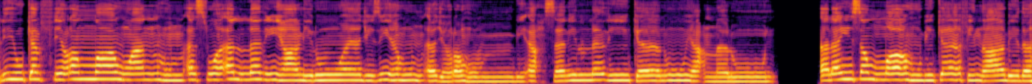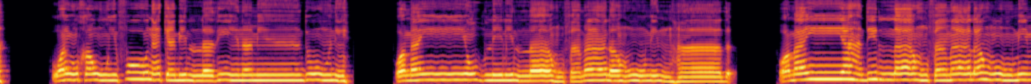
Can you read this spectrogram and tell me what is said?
ليكفر الله عنهم أسوأ الذي عملوا ويجزيهم أجرهم بأحسن الذي كانوا يعملون. أليس الله بكاف عبده؟ ويخوفونك بالذين من دونه. ومن يضلل الله فما له من هاد. ومن يهد الله فما له من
